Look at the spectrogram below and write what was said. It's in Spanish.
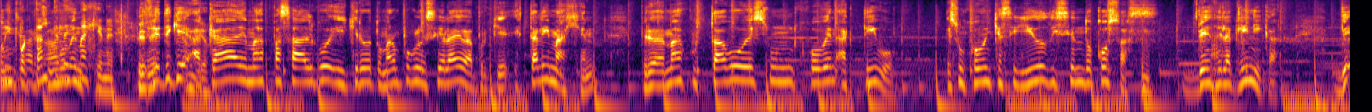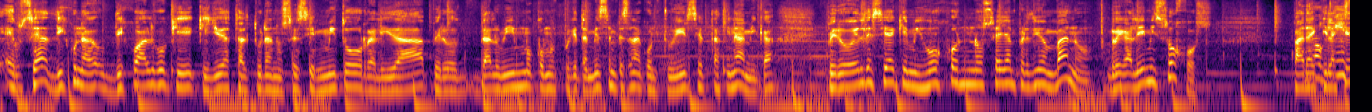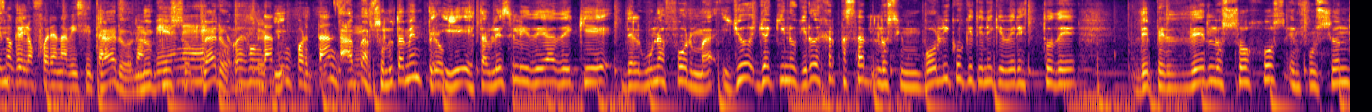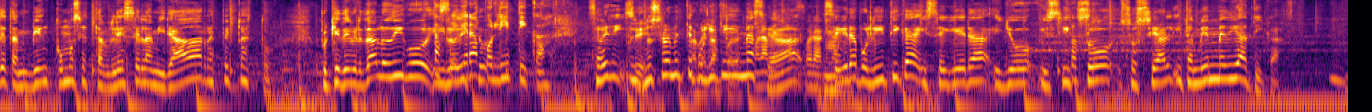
Muy importante las imágenes. Pero fíjate que cambio. acá además pasa algo y quiero tomar un poco lo que decía la Eva, porque está la imagen, pero además Gustavo es un joven activo, es un joven que ha seguido diciendo cosas desde la clínica. De- o sea, dijo, una, dijo algo que, que yo a esta altura no sé si es mito o realidad, pero da lo mismo como porque también se empiezan a construir ciertas dinámicas. Pero él decía que mis ojos no se hayan perdido en vano. Regalé mis ojos. Para no que la quiso gente que lo fueran a visitar. Claro, no quiso, es, claro. Es un dato Y- importante. a- absolutamente. y establece la idea de que, de alguna forma, y yo, yo aquí no quiero dejar pasar lo simbólico que tiene que ver esto de, de perder los ojos en función de también cómo se establece la mirada respecto a esto. Porque de verdad lo digo Esta y lo ceguera dicho. política. ¿Saber? Y Sí, no solamente la política. Ignacia, ¿ah? ceguera política y ceguera, y yo insisto, social y también mediática.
